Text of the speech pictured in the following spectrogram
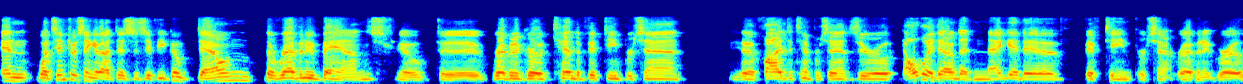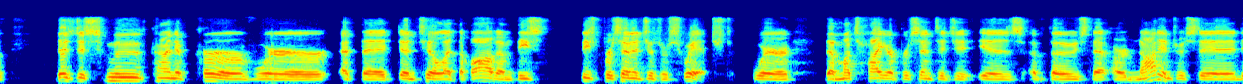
and what's interesting about this is if you go down the revenue bands, you know, to revenue growth 10 to 15 percent, you know, five to 10 percent, zero, all the way down to negative 15 percent revenue growth. There's this smooth kind of curve where at the until at the bottom these these percentages are switched, where the much higher percentage is of those that are not interested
